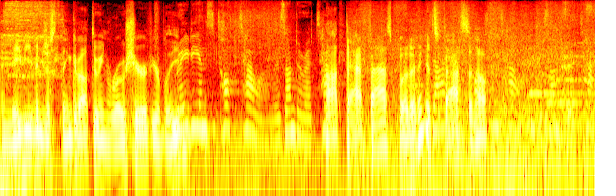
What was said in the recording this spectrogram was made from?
and maybe even just think about doing Rosh here if you're bleeding. Radiant's top tower is under attack. Not that fast, but I think it's Dire's fast enough. bottom tower is under attack.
